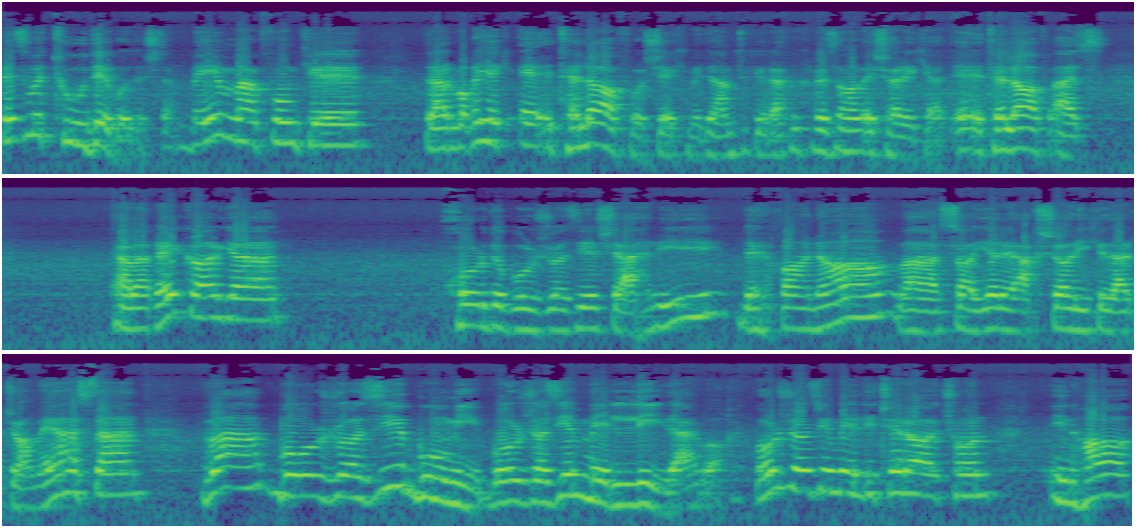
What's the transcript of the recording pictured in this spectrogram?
حزب توده گذاشتن. به این مفهوم که در واقع یک ائتلاف رو شکل میده. هم تو که رفیق رضا اشاره کرد. ائتلاف از طبقه کارگر خرد برجوازی شهری دهقانا و سایر اخشاری که در جامعه هستند و برجوازی بومی برجوازی ملی در واقع. برجوازی ملی چرا؟ چون اینها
